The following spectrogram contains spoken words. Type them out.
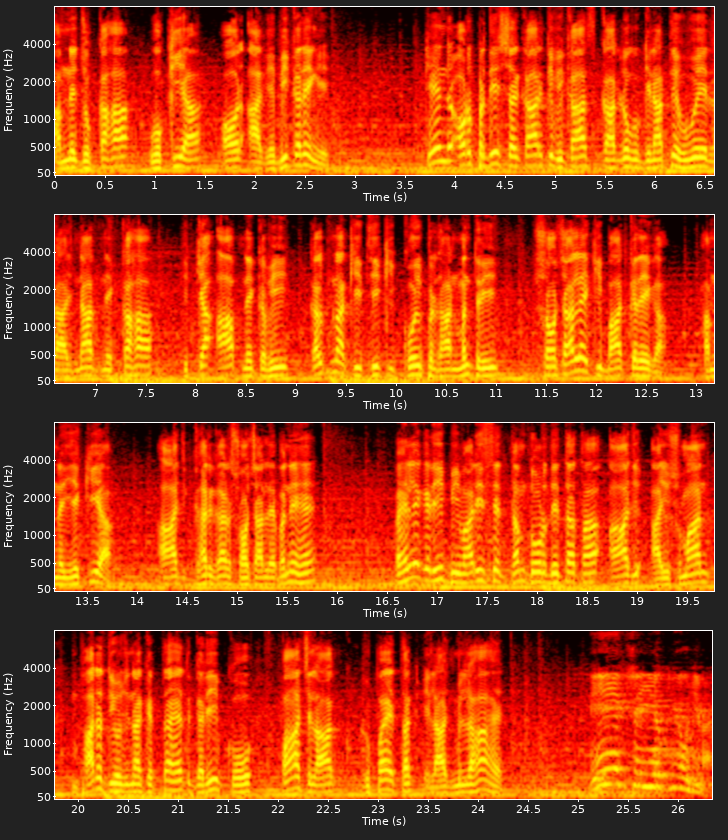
हमने जो कहा, वो किया और आगे भी करेंगे। केंद्र और प्रदेश सरकार के विकास कार्यों को गिनाते हुए राजनाथ ने कहा कि क्या आपने कभी कल्पना की थी कि कोई प्रधानमंत्री शौचालय की बात करेगा? हमने ये किया। आज घर घर शौचालय बने हैं। पहले गरीब बीमारी से दम तोड़ देता था। आज आयुष्मान भारत योजना के तहत गरीब को पाँच लाख रुपए तक इलाज मिल रहा है। एक से एक योजना।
